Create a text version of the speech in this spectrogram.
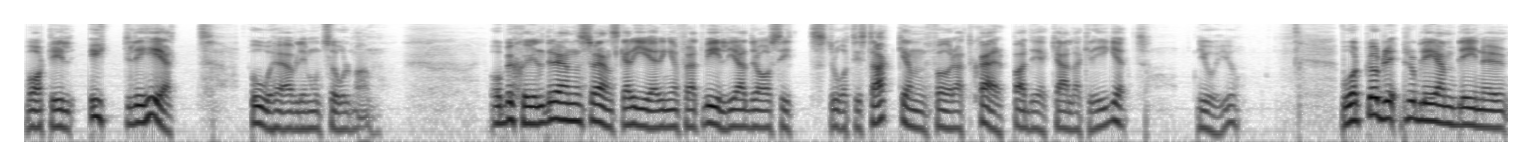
var till ytterlighet ohövlig mot Solman och beskyllde den svenska regeringen för att vilja dra sitt strå till stacken för att skärpa det kalla kriget. Jo, jo. Vårt problem blir nu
